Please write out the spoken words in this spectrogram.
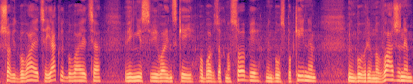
що відбувається, як відбувається, він ніс свій воїнський обов'язок на собі, він був спокійним, він був рівноваженим,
